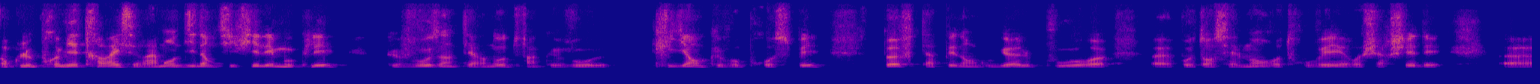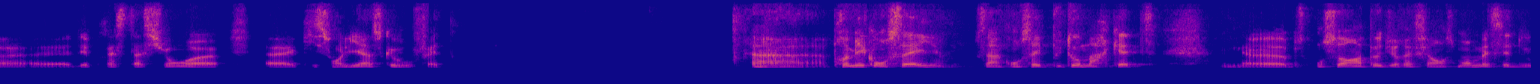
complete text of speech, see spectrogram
Donc le premier travail, c'est vraiment d'identifier les mots-clés que vos internautes, enfin que vos clients, que vos prospects peuvent taper dans Google pour euh, potentiellement retrouver et rechercher des, euh, des prestations euh, qui sont liées à ce que vous faites. premier conseil, c'est un conseil plutôt market, parce qu'on sort un peu du référencement, mais c'est de,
